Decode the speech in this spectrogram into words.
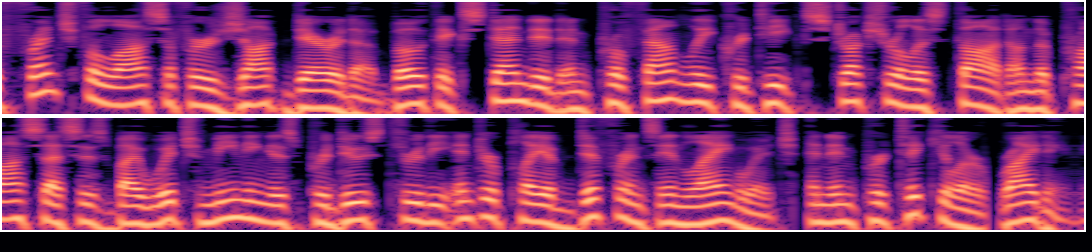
The French philosopher Jacques Derrida both extended and profoundly critiqued structuralist thought on the processes by which meaning is produced through the interplay of difference in language, and in particular, writing.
